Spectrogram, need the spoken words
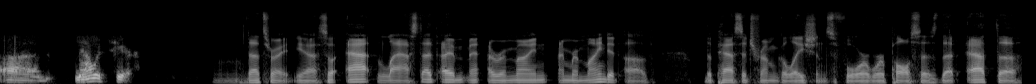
Um, now it's here. Mm, that's right. Yeah. So at last, I, I, I remind I'm reminded of the passage from Galatians 4 where Paul says that at the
